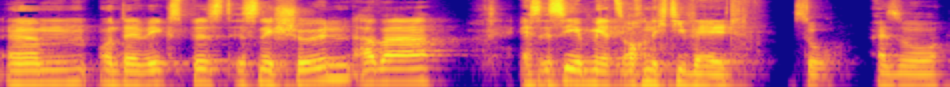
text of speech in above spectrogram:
ähm, unterwegs bist, ist nicht schön, aber es ist eben jetzt auch nicht die Welt. So, also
